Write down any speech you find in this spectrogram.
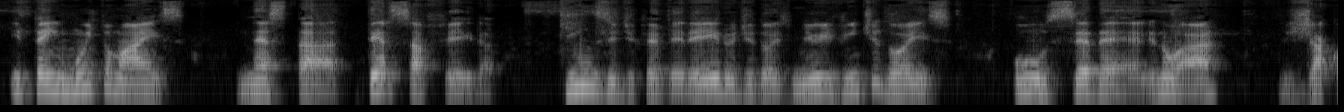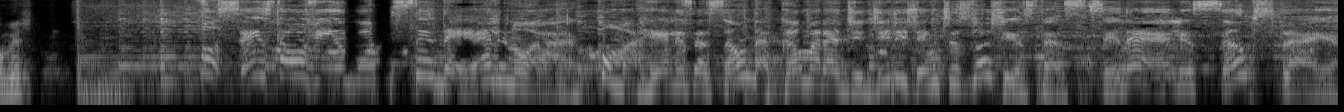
E tem muito mais. Nesta terça-feira, 15 de fevereiro de 2022, o CDL no ar já começou. CDL no ar, uma realização da Câmara de Dirigentes Lojistas, CDL Santos Praia.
